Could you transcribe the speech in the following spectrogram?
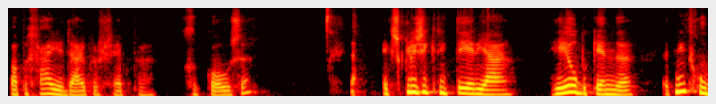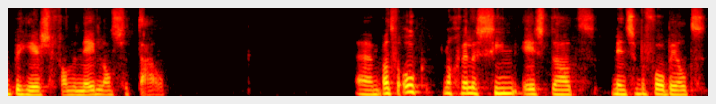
papegaaienduikers heb uh, gekozen. Nou, exclusiecriteria, heel bekende, het niet goed beheersen van de Nederlandse taal. Um, wat we ook nog wel eens zien is dat mensen bijvoorbeeld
